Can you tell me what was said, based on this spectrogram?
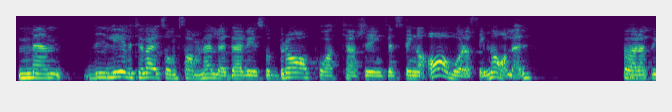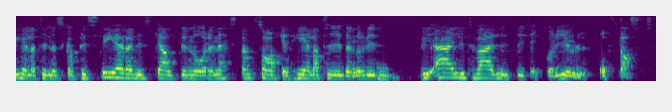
Men vi lever tyvärr i ett sånt samhälle där vi är så bra på att kanske egentligen stänga av våra signaler. För att vi hela tiden ska prestera, vi ska alltid nå den nästa saken hela tiden. Och vi, vi är ju tyvärr lite i ett ekorrhjul oftast.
